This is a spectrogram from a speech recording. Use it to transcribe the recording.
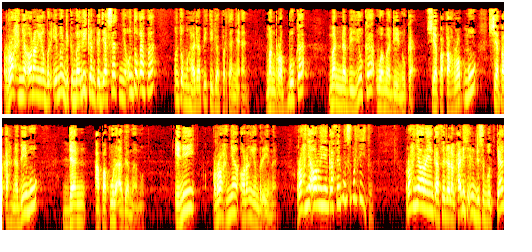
rohnya orang yang beriman dikembalikan ke jasadnya untuk apa? Untuk menghadapi tiga pertanyaan. Man rabbuka, man nabiyuka, wa madinuka. Siapakah Robmu, siapakah nabimu, dan apa pula agamamu. Ini rohnya orang yang beriman. Rohnya orang yang kafir pun seperti itu. Rohnya orang yang kafir dalam hadis ini disebutkan,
